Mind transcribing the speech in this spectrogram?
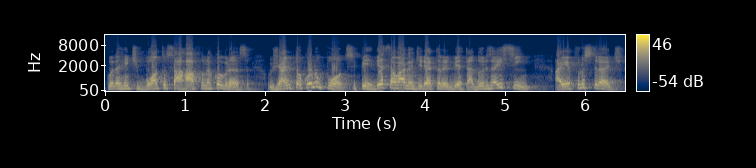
quando a gente bota o sarrafo na cobrança. O Jaime tocou num ponto. Se perder essa vaga direta na Libertadores, aí sim, aí é frustrante.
